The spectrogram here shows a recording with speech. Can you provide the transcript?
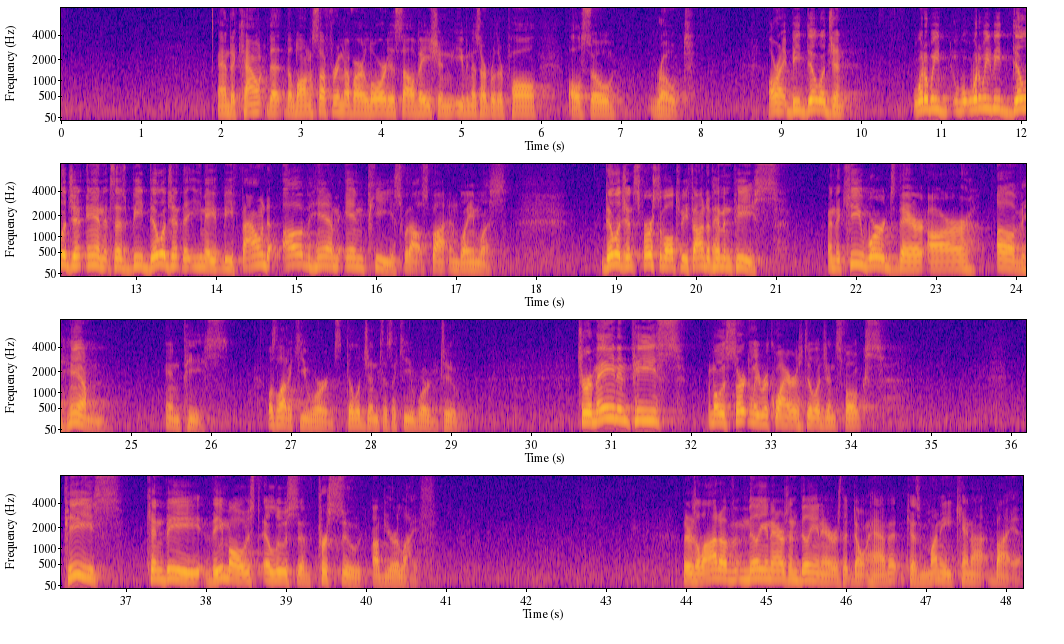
And account that the long suffering of our Lord is salvation, even as our brother Paul also wrote. All right, be diligent. What do we what do we be diligent in? It says, Be diligent that ye may be found of him in peace, without spot and blameless. Diligence, first of all, to be found of him in peace. And the key words there are of him in peace. There's a lot of key words. Diligent is a key word too. To remain in peace most certainly requires diligence, folks. Peace can be the most elusive pursuit of your life. There's a lot of millionaires and billionaires that don't have it because money cannot buy it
